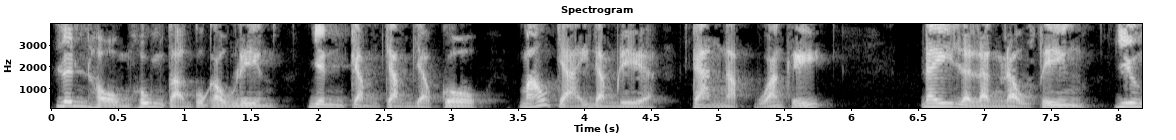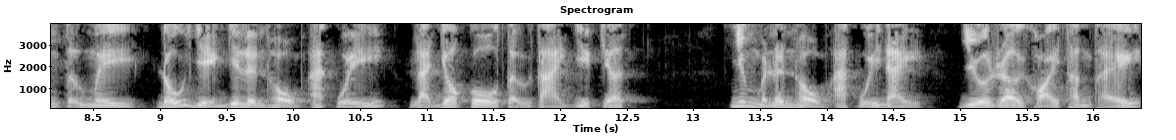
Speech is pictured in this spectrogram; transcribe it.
Linh hồn hung tận của câu liên nhìn chầm chầm vào cô, máu chảy đầm đìa, tràn ngập quán khí. Đây là lần đầu tiên Dương Tử Mi đối diện với linh hồn ác quỷ là do cô tự tay giết chết. Nhưng mà linh hồn ác quỷ này vừa rời khỏi thân thể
